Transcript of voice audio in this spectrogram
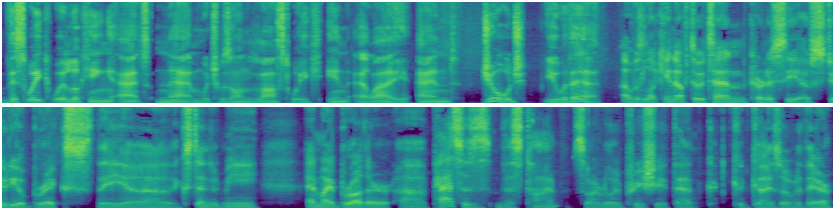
This week we're looking at NAMM, which was on last week in LA. And George, you were there. I was lucky enough to attend, courtesy of Studio Bricks. They uh, extended me and my brother uh, passes this time, so I really appreciate that. Good, good guys over there.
